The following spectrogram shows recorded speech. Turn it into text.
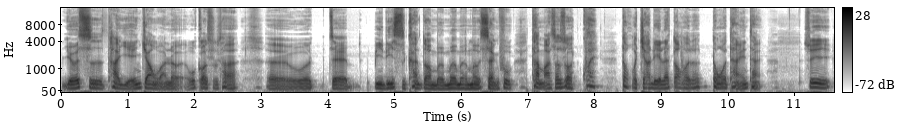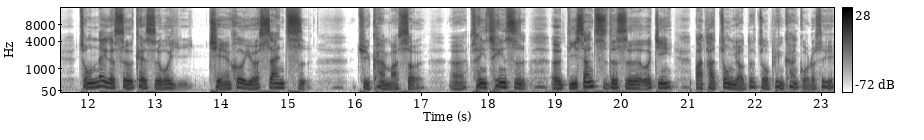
有一次他演讲完了，我告诉他，呃我在比利时看到某某某某神父，他马上说快到我家里来，到我的跟我谈一谈。所以从那个时候开始，我前后有三次去看马赛尔，呃，曾经是呃第三次的时候，我已经把他重要的作品看过了，所以。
